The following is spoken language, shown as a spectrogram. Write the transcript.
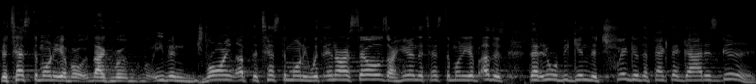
the testimony of, like, even drawing up the testimony within ourselves or hearing the testimony of others that it will begin to trigger the fact that God is good.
